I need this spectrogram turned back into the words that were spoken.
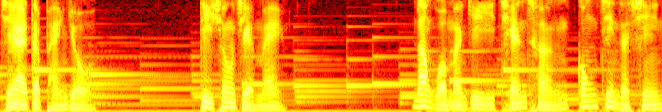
亲爱的朋友、弟兄姐妹，让我们以虔诚恭敬的心，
